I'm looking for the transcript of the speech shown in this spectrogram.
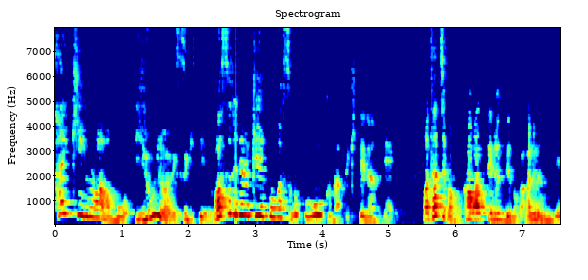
最近はもういろいろありすぎて忘れてる傾向がすごく多くなってきてるんで、まあ、立場も変わってるっていうのがあるんで、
